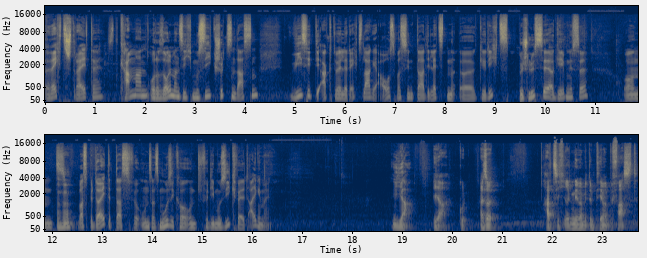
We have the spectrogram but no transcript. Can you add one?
Rechtsstreite. Kann man oder soll man sich Musik schützen lassen? Wie sieht die aktuelle Rechtslage aus? Was sind da die letzten äh, Gerichtsbeschlüsse, Ergebnisse? Und Mhm. was bedeutet das für uns als Musiker und für die Musikwelt allgemein? Ja. Ja, gut. Also hat sich irgendjemand mit dem Thema befasst?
